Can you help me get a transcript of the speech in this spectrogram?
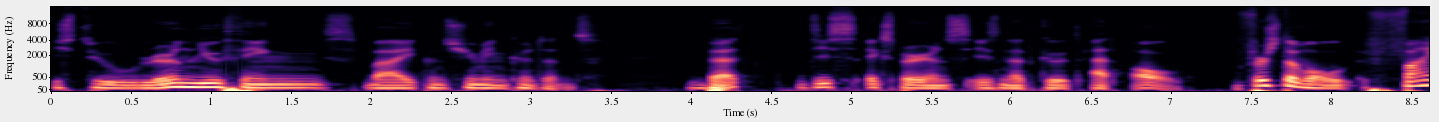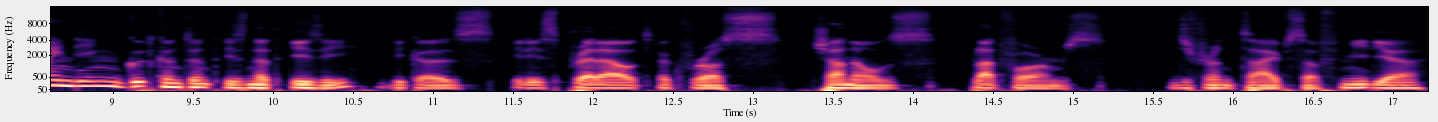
is to learn new things by consuming content. But this experience is not good at all. First of all, finding good content is not easy because it is spread out across channels, platforms, different types of media,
